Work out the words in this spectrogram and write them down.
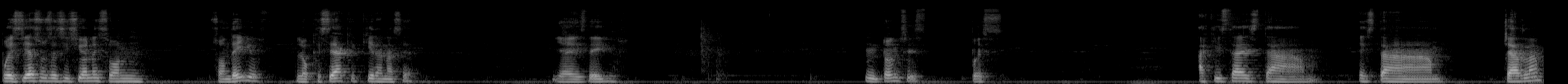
pues ya sus decisiones son son de ellos lo que sea que quieran hacer. Ya es de ellos. Entonces, pues aquí está esta, esta charla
